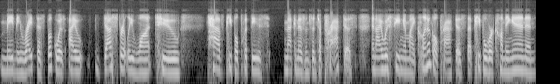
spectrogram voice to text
made me write this book was I desperately want to have people put these mechanisms into practice. And I was seeing in my clinical practice that people were coming in and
